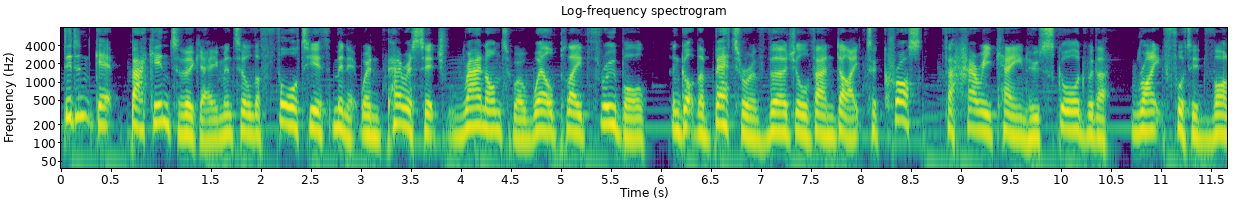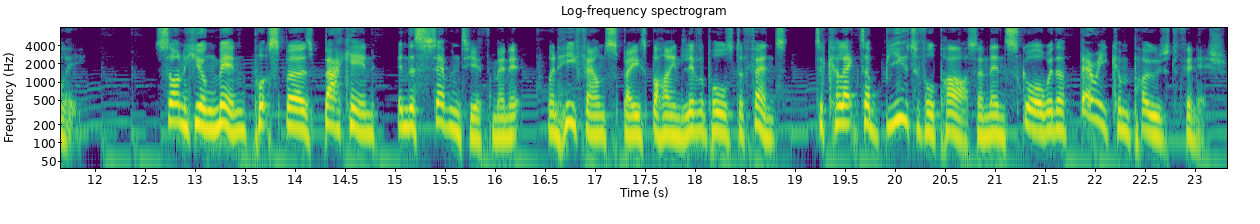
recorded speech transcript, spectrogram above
didn't get back into the game until the 40th minute when Perisic ran onto a well played through ball and got the better of Virgil van Dijk to cross for Harry Kane, who scored with a right footed volley. Son Heung-min put Spurs back in in the 70th minute when he found space behind Liverpool's defence to collect a beautiful pass and then score with a very composed finish.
